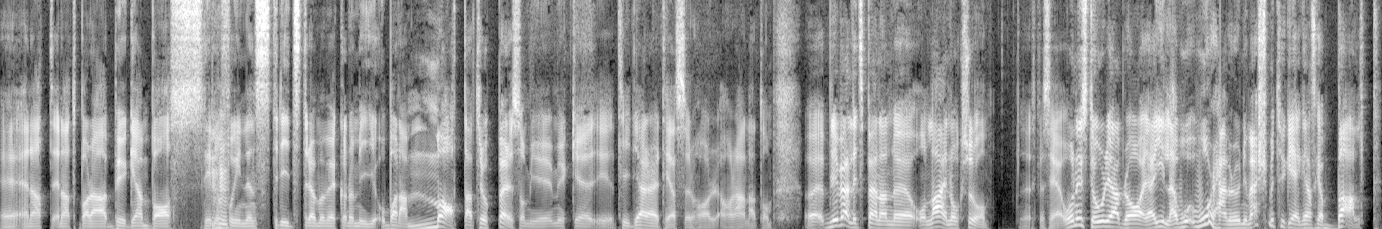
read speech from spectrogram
eh, än, att, än att bara bygga en bas till att få in en stridström av ekonomi och bara mata trupper som ju mycket tidigare RTSer har, har handlat om. Eh, Det blir väldigt spännande online också då. Eh, Ska jag säga. Och en historia bra, jag gillar Wa- Warhammer-universumet tycker jag är ganska ballt.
